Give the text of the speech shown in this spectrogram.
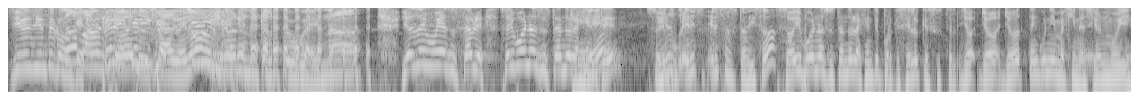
Sí me siento como No que. mames, que te "Verga, vas a ¿qué dije? asustar, güey. No, ¿Qué que dije?" te vas a asustar tú, güey. No. Yo soy muy asustable. Soy bueno asustando a la ¿Qué? gente. Soy ¿Eres, eres, eres asustadizo? Soy bueno asustando a la gente porque sé lo que asusta. Yo, yo, yo tengo una imaginación muy.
